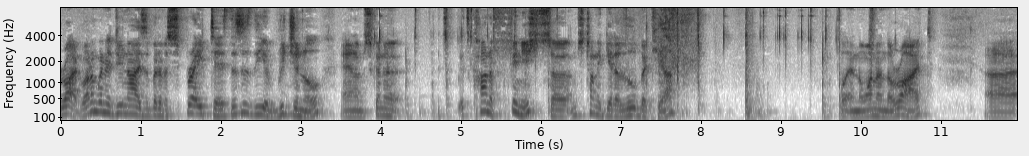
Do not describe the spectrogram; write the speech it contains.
Right, what I'm going to do now is a bit of a spray test. This is the original, and I'm just going to, it's, it's kind of finished, so I'm just trying to get a little bit here. Well, and the one on the right, uh,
